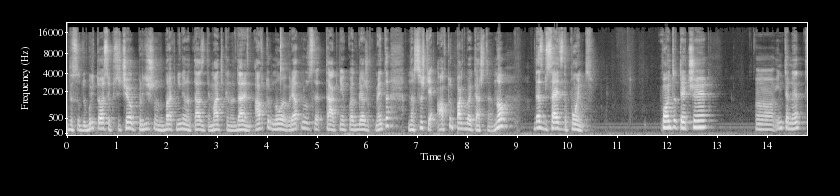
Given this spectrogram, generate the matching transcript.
да са добри, т.е. ако си чел предишна добра книга на тази тематика на даден автор, много е вероятно след тази книга, която гледаш в момента, на същия автор пак да бъде качествена. Но, that's besides the point. Поинтът е, че а, интернет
